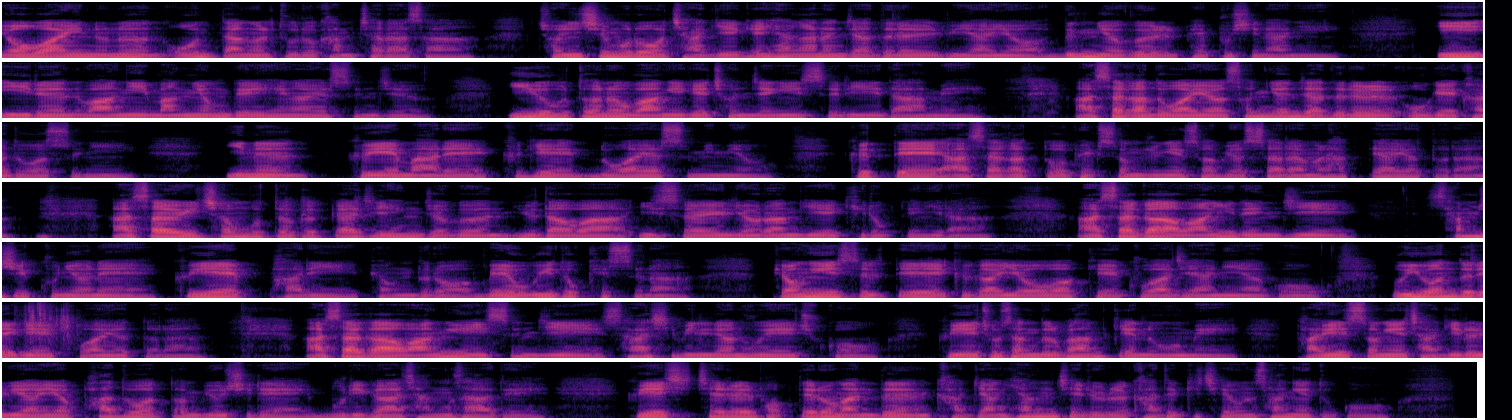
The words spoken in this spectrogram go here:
여호와의 눈은 온 땅을 두루 감찰하사 전심으로 자기에게 향하는 자들을 위하여 능력을 베푸시나니 이 일은 왕이 망령되이 행하였은즉 이후부터는 왕에게 전쟁이 있으리이다 하매 아사가 노하여 선견자들을 옥에 가두었으니 이는 그의 말에 크게 노하였음이며 그때 아사가 또 백성 중에서 몇 사람을 학대하였더라. 아사의 처음부터 끝까지 행적은 유다와 이스라엘 열왕기에 기록되니라. 아사가 왕이 된지 39년에 그의 발이 병들어 매우 위독했으나 병이 있을 때에 그가 여호와께 구하지 아니하고 의원들에게 구하였더라. 아사가 왕위에 있은 지 41년 후에 죽어 그의 조상들과 함께 누움에 다윗성에 자기를 위하여 파두었던 묘실에 무리가 장사돼 그의 시체를 법대로 만든 각양 향 재료를 가득히 채운 상에 두고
